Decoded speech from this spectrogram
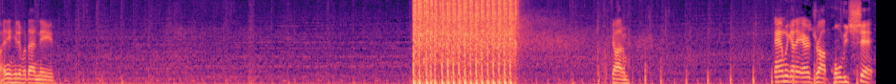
I didn't hit him with that nade. Got him. And we got an airdrop. Holy shit.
